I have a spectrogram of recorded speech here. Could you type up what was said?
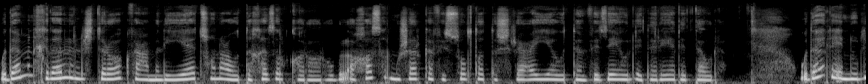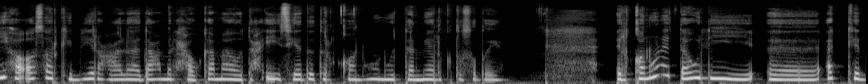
وده من خلال الاشتراك في عمليات صنع واتخاذ القرار وبالأخص المشاركة في السلطة التشريعية والتنفيذية والإدارية للدولة. وده لأنه ليها أثر كبير على دعم الحوكمة وتحقيق سيادة القانون والتنمية الاقتصادية. القانون الدولي آه، أكد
